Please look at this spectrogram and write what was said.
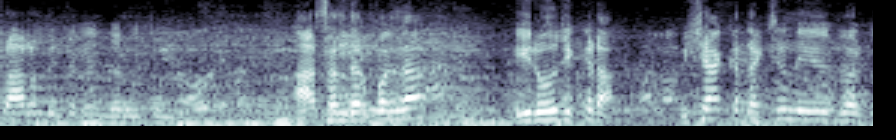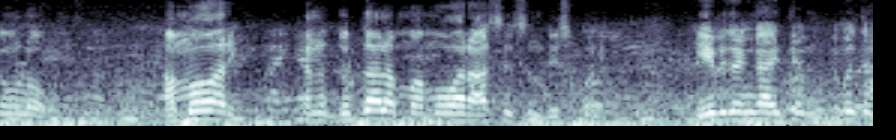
ప్రారంభించడం జరుగుతుంది. ఆ సందర్భంగా ఈరోజు ఇక్కడ విశాఖ దక్షిణ నియోజకవర్గంలో అమ్మవారి తన దుర్గాలమ్మ అమ్మవారి ఆశీస్సులు తీసుకొని ఏ విధంగా అయితే ముఖ్యమంత్రి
